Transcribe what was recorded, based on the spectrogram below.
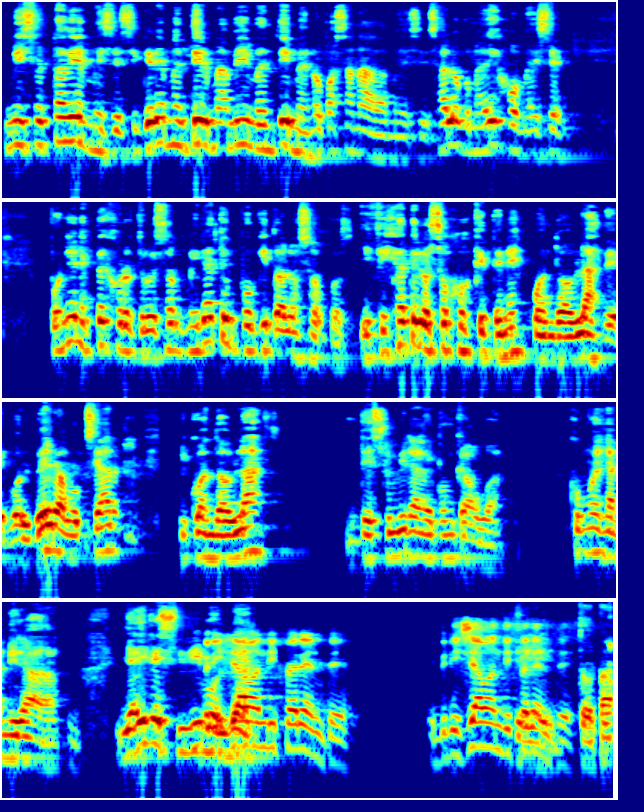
Me dice, está bien, me dice, si querés mentirme a mí, mentime, no pasa nada. Me dice, ¿sabes lo que me dijo? Me dice, poné el espejo retrovisor, mirate un poquito a los ojos y fíjate los ojos que tenés cuando hablas de volver a boxear y cuando hablas de subir a la Concagua. ¿Cómo es la mirada? Y ahí decidí Brillaban diferente. Brillaban diferente. total.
